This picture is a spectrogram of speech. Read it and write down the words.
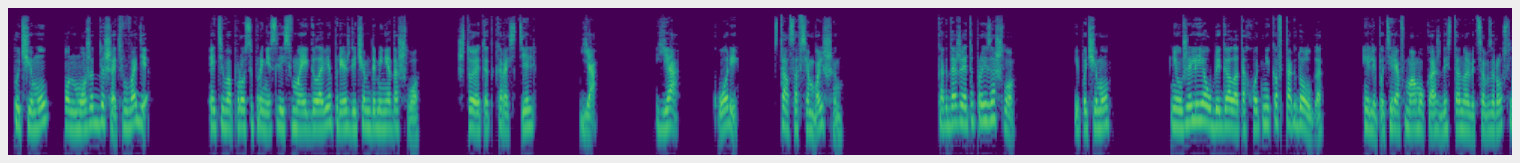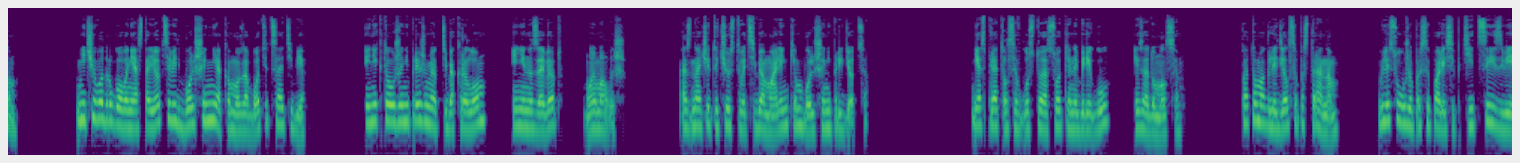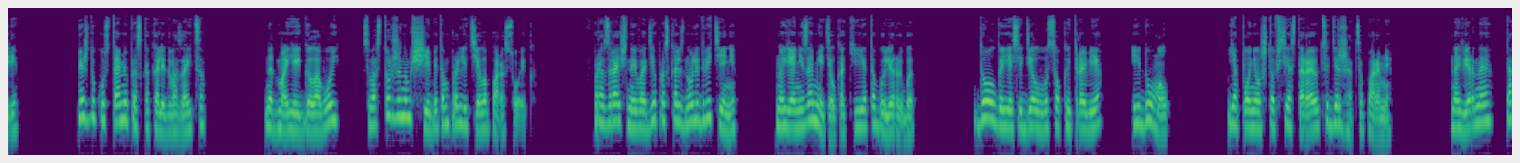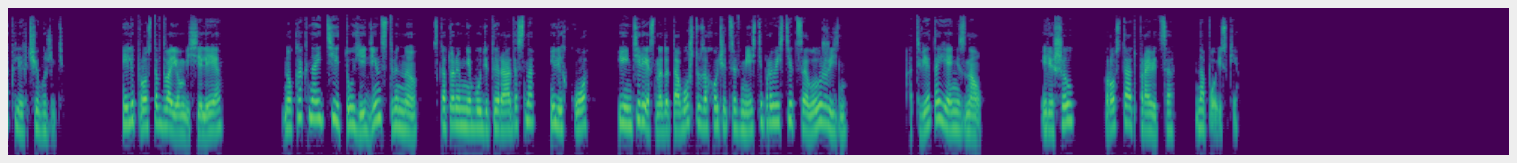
Почему он может дышать в воде? Эти вопросы пронеслись в моей голове, прежде чем до меня дошло. Что этот карастель — я. Я, Кори, стал совсем большим. Когда же это произошло? И почему? Неужели я убегал от охотников так долго? Или, потеряв маму, каждый становится взрослым? Ничего другого не остается, ведь больше некому заботиться о тебе. И никто уже не прижмет тебя крылом и не назовет «мой малыш». А значит, и чувствовать себя маленьким больше не придется. Я спрятался в густой осоке на берегу и задумался. Потом огляделся по сторонам. В лесу уже просыпались и птицы, и звери. Между кустами проскакали два зайца. Над моей головой с восторженным щебетом пролетела пара соек прозрачной воде проскользнули две тени, но я не заметил, какие это были рыбы. Долго я сидел в высокой траве и думал. Я понял, что все стараются держаться парами. Наверное, так легче выжить. Или просто вдвоем веселее. Но как найти ту единственную, с которой мне будет и радостно, и легко, и интересно до того, что захочется вместе провести целую жизнь? Ответа я не знал. И решил просто отправиться на поиски.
